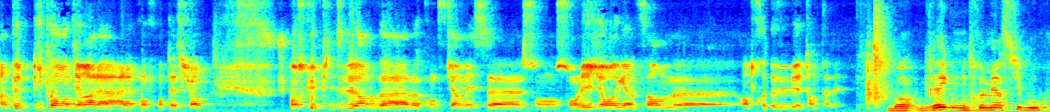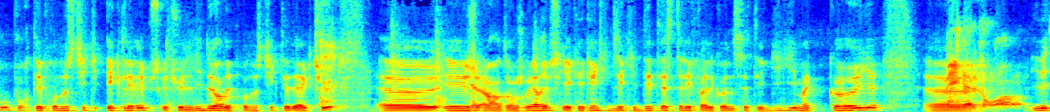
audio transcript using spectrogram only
un peu de piquant, on dira, à la, à la confrontation. Je pense que Pittsburgh va, va confirmer sa, son, son, léger regain de forme euh, entrevu à Tampa Bay. Bon, Greg, on te remercie beaucoup pour tes pronostics éclairés, puisque tu es le leader des pronostics TD Actu. Euh, et alors, attends, je regardais parce qu'il y a quelqu'un qui disait qu'il détestait les Falcons, c'était Gigi McCoy. Euh, Mais il a le droit. Il, il,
